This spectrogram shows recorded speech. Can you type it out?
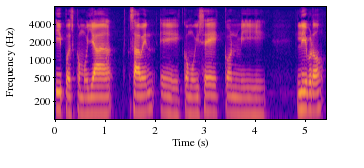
y pues como ya saben, eh, como hice con mi libro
